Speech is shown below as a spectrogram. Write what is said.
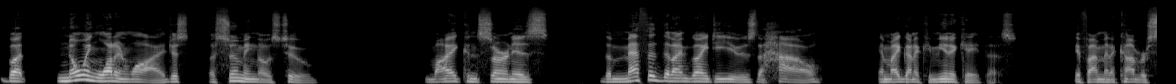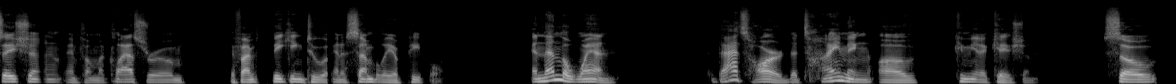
But knowing what and why, just assuming those two, my concern is the method that I'm going to use, the how am I going to communicate this? If I'm in a conversation, if I'm in a classroom, if I'm speaking to an assembly of people. And then the when that's hard, the timing of communication. So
